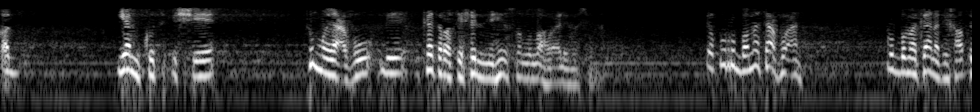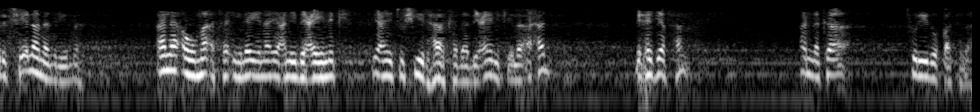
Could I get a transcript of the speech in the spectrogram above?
قد يمكث الشيء ثم يعفو لكثرة حلمه صلى الله عليه وسلم. يقول ربما تعفو عنه. ربما كان في خاطرك شيء لا ندري به. ألا أومأت إلينا يعني بعينك؟ يعني تشير هكذا بعينك إلى أحد بحيث يفهم؟ أنك تريد قتله.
